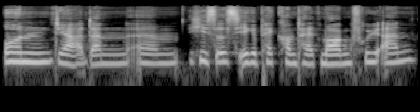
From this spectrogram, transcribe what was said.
Und ja, dann ähm, hieß es, ihr Gepäck kommt halt morgen früh an.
